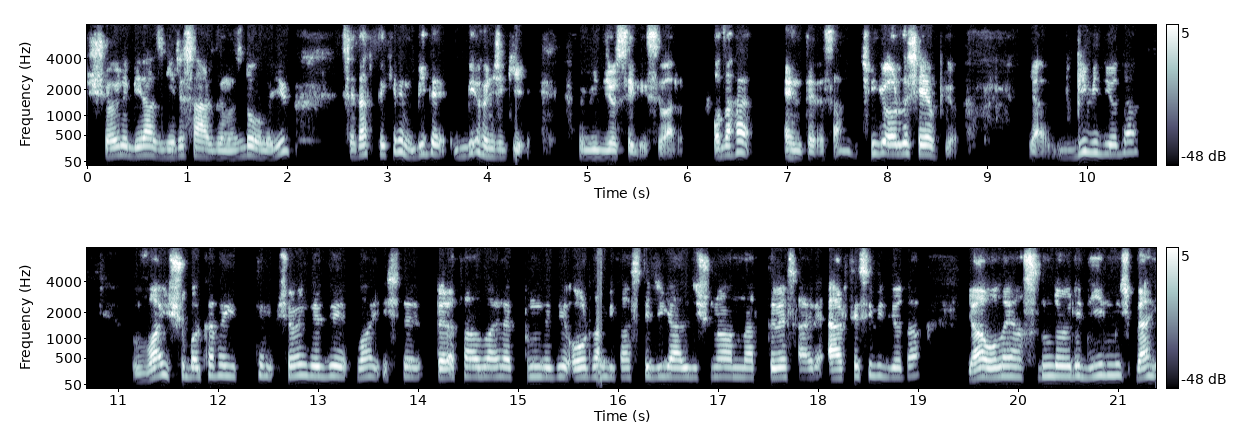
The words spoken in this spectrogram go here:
şöyle biraz geri sardığınızda olayı Sedat Peker'in bir de bir önceki video serisi var. O daha enteresan. Çünkü orada şey yapıyor. Ya bir videoda vay şu bakana gittim şöyle dedi vay işte Berat Albayrak bunu dedi oradan bir gazeteci geldi şunu anlattı vesaire. Ertesi videoda ya olay aslında öyle değilmiş ben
